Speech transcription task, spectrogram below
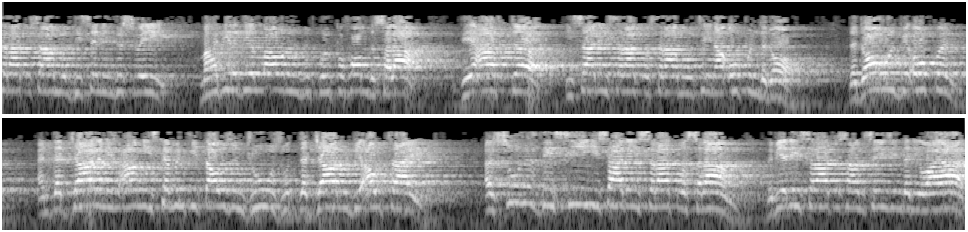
salatu will descend in this way. Mahdi radiallahu anhu will perform the salah. Thereafter, Isa salatu will say, now open the door. The door will be open. And Dajjal and his army, 70,000 Jews with Dajjal will be outside. As soon as they see Isa alayhi salatu wasalam, Nabi alayhi salatu wasalam says in the riwayat,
